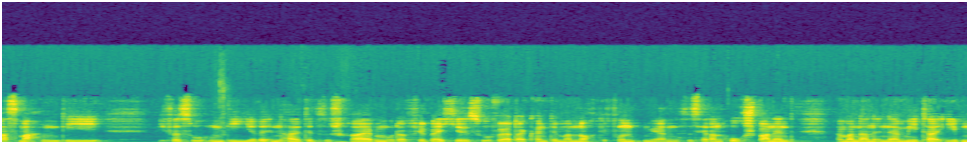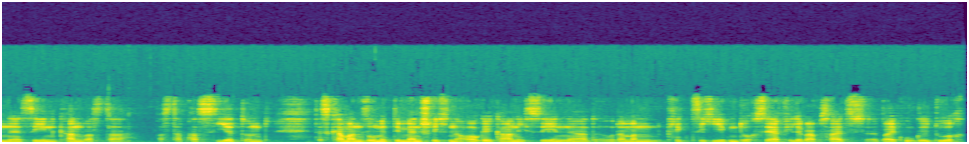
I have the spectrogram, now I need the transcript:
was machen die, wie versuchen die ihre Inhalte zu schreiben oder für welche Suchwörter könnte man noch gefunden werden. Das ist ja dann hochspannend, wenn man dann in der Metaebene sehen kann, was da was da passiert und das kann man so mit dem menschlichen Auge gar nicht sehen ja? oder man klickt sich eben durch sehr viele Websites äh, bei Google durch,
